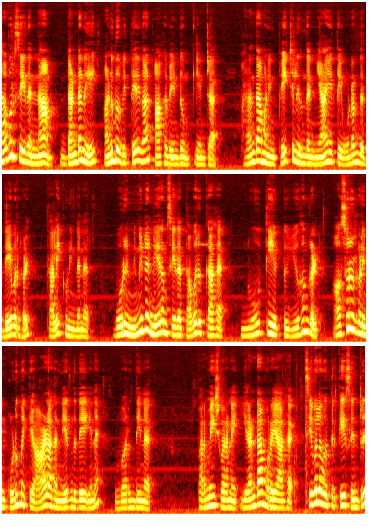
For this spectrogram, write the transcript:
தவறு செய்த நாம் தண்டனையை அனுபவித்தே தான் ஆக வேண்டும் என்றார். பரந்தாமனின் பேச்சில் இருந்த நியாயத்தை உணர்ந்த தேவர்கள் தலை குனிந்தனர். ஒரு நிமிட நேரம் செய்த தவறுக்காக நூற்றி எட்டு யுகங்கள் அசுரர்களின் கொடுமைக்கு ஆளாக நேர்ந்ததே என வருந்தினர். பரமேஸ்வரனை இரண்டாம் முறையாக சிவலோகத்திற்கே சென்று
